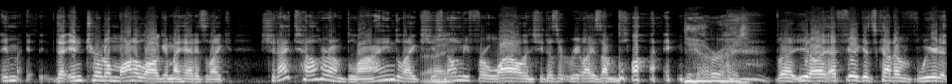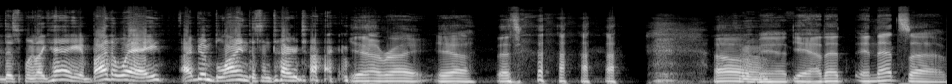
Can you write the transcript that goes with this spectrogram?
in, the internal monologue in my head is like, "Should I tell her I'm blind? Like she's known me for a while, and she doesn't realize I'm blind." yeah, right. but you know, I feel like it's kind of weird at this point. Like, hey, by the way, I've been blind this entire time. Yeah, right. Yeah, that's. oh Yeah. man, yeah. That and that's uh,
